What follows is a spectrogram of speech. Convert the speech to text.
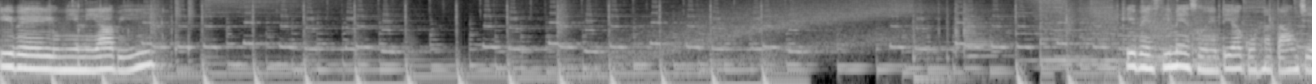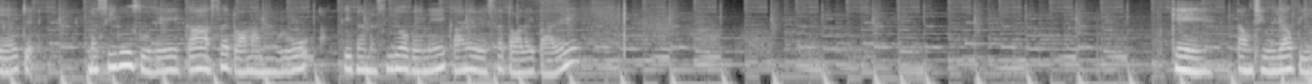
ကေဘယ်ကိုမြင်နေရပြီကေဘယ်စီးမယ်ဆိုရင်တယောက်ကို2000ကျပ်တဲ့မစီးဘူးဆိုလေကားကဆက်သွားမှာမို့လို့ကေဘယ်မစီးတော့ဘဲနဲ့ကားနဲ့ပဲဆက်သွားလိုက်ပါတယ်ကဲတောင်ချီကိုရောက်ပြီ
